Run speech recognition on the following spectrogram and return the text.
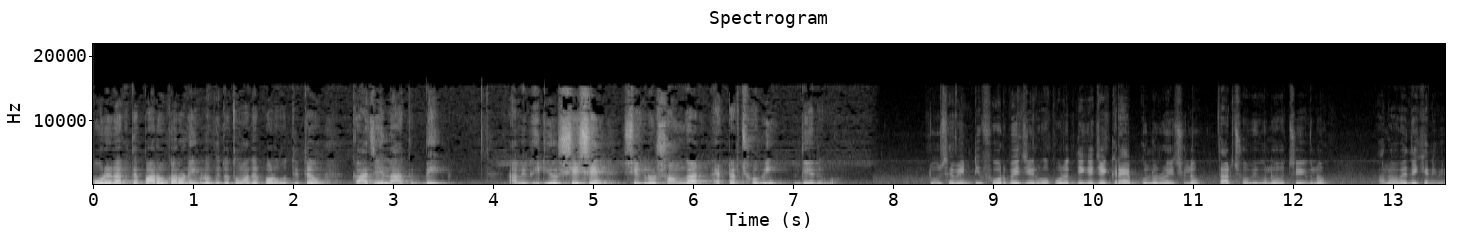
পড়ে রাখতে পারো কারণ এগুলো কিন্তু তোমাদের পরবর্তীতেও কাজে লাগবে। আমি ভিডিওর শেষে সেগুলোর সংজ্ঞার একটা ছবি দিয়ে দেবো। টু সেভেন্টি ফোর পেজের ওপরের দিকে যে গ্র্যাপগুলো রয়েছিল, তার ছবিগুলো হচ্ছে এগুলো ভালোভাবে দেখে নেবে।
